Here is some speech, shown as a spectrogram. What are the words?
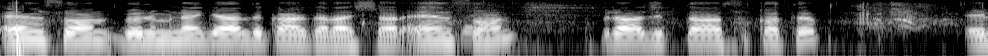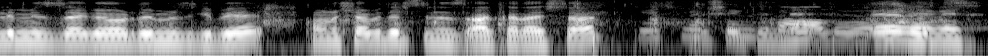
en son bölümüne geldik arkadaşlar. En son birazcık daha su katıp elimizde gördüğümüz gibi konuşabilirsiniz arkadaşlar. Geçmesini şekilde. sağlıyoruz. Evet.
